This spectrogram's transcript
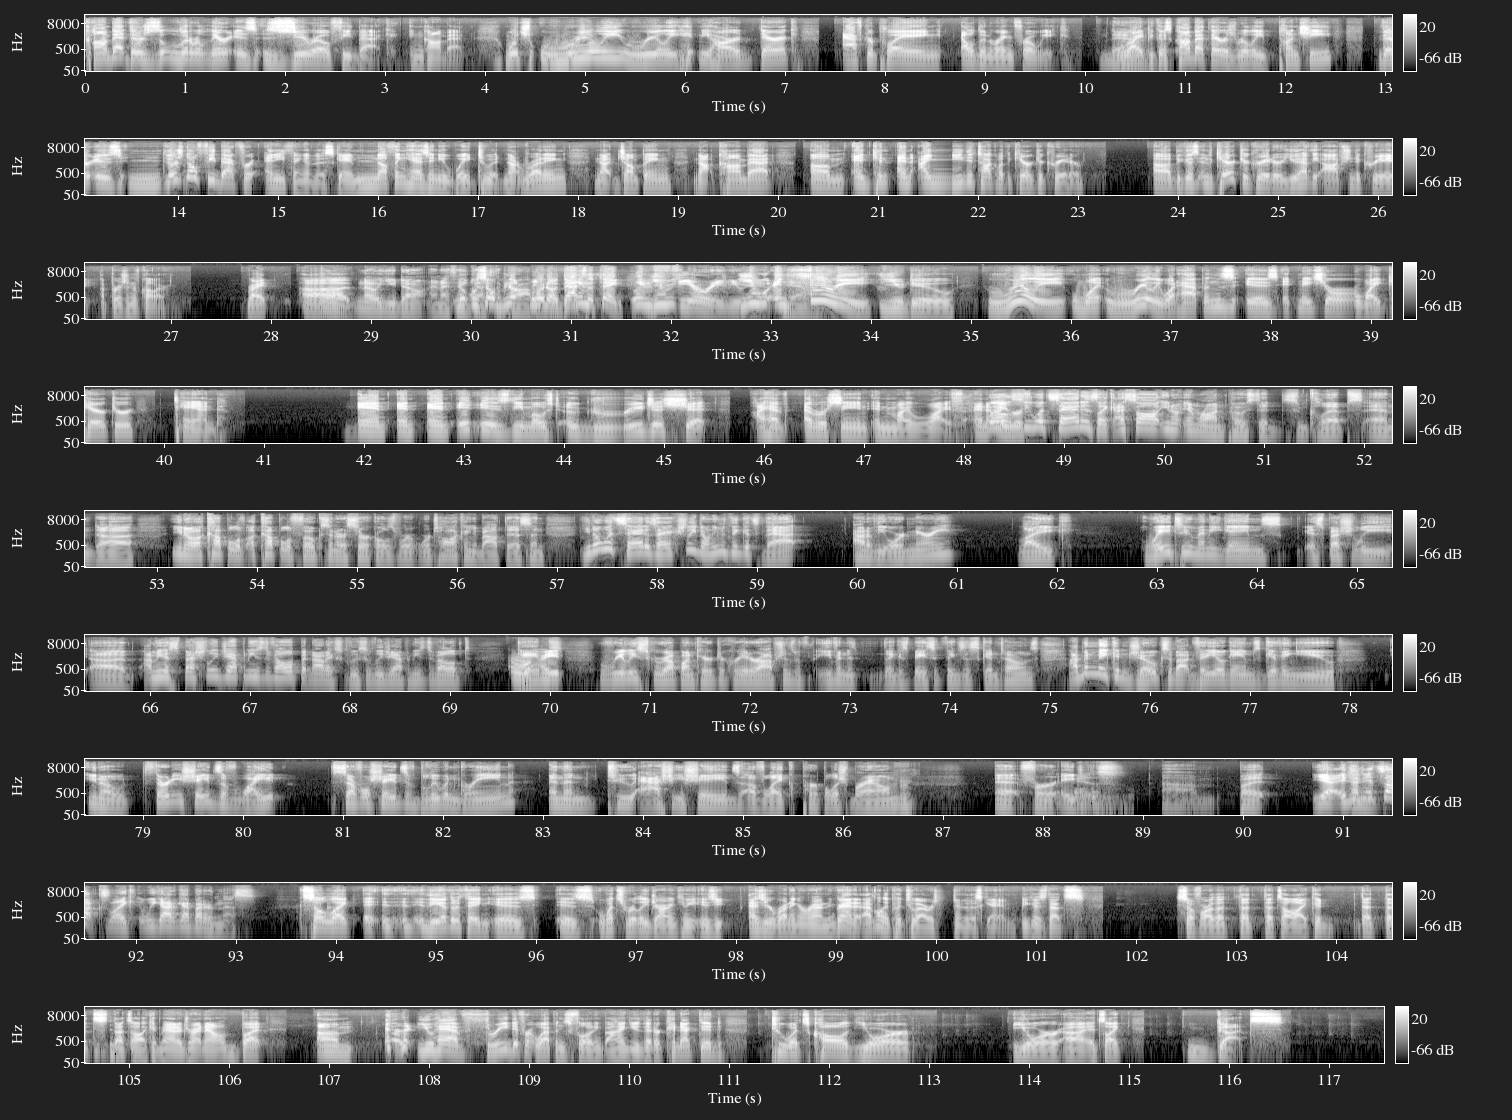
combat there's literally there is zero feedback in combat which really really hit me hard derek after playing elden ring for a week Yeah. right because combat there is really punchy There is n- there's no feedback for anything in this game. Nothing has any weight to it. Not running, not jumping, not combat. Um, and can and I need to talk about the character creator, uh, because in the character creator you have the option to create a person of color, right? Uh, well, no, you don't, and I think no, that's so the no, problem. no, no, that's the thing. In you theory, you you do. in Yeah. theory you do really what really what happens is it makes your white character tanned and and and it is the most egregious shit i have ever seen in my life and i ref- see, what's sad is like I saw, you know, Imran posted some clips, and uh, you know, a couple of a couple of folks in our circles were were talking about this, and you know what's sad is I actually don't even think it's that out of the ordinary. Like, way too many games, especially, uh, I mean, especially Japanese developed, but not exclusively Japanese developed games. Right. Really screw up on character creator options with even like as basic things as skin tones. I've been making jokes about video games giving you, you know, 30 shades of white, several shades of blue and green, and then two ashy shades of like purplish brown uh, for ages. Um, but yeah, it just, it sucks. Like we got to get better than this. so like i i the other thing is is what's really jarring to me is you, as you're running around and granted i've only put two hours into this game because that's so far that, that that's all i could that that's that's all i could manage right now but um you have three different weapons floating behind you that are connected to what's called your your uh it's like guts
